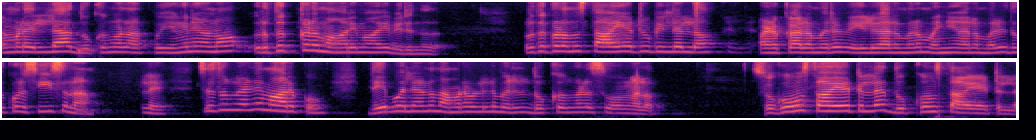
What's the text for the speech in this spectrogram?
നമ്മുടെ എല്ലാ ദുഃഖങ്ങളും അപ്പോൾ എങ്ങനെയാണോ ഋതുക്കൾ മാറി മാറി വരുന്നത്. ഋതുക്കളൊന്നും സ്ഥായിയായിട്ട് ഇവിടെ ഇല്ലല്ലോ മഴക്കാലം വരെ വെയിലുകാലം വരെ മഞ്ഞുകാലം വരെ ഇതൊക്കെ ഒരു സീസണാണ് അല്ലേ? സീസൺ കഴിഞ്ഞാൽ മാറിപ്പോവും. ഇതേപോലെയാണ് നമ്മുടെ ഉള്ളിൽ വരുന്ന ദുഃഖങ്ങളും സുഖങ്ങളും. സുഖവും സ്ഥായിട്ടില്ല ദുഃഖവും സ്ഥായിട്ടില്ല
